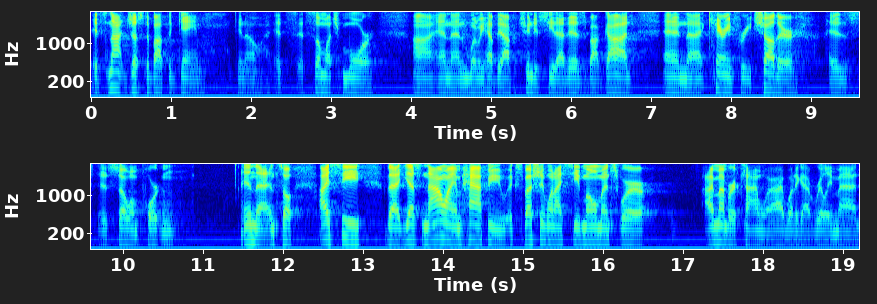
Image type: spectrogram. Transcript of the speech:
it's not just about the game. You know, it's it's so much more. And then when we have the opportunity to see that it is about God and caring for each other is is so important in that. And so I see that, yes, now I am happy, especially when I see moments where I remember a time where I would have got really mad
